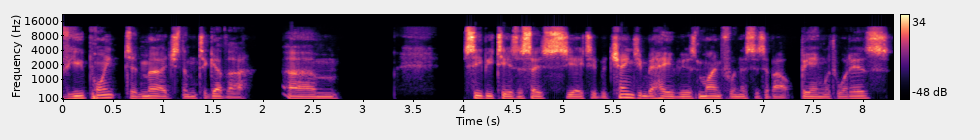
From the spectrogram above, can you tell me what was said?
viewpoint to merge them together. Um, CBT is associated with changing behaviors. Mindfulness is about being with what is.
